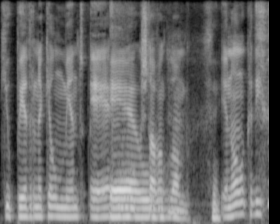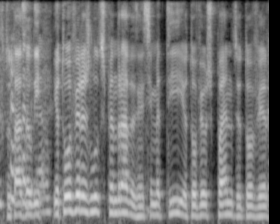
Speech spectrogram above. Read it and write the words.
que o Pedro naquele momento É é, o- o Cristóvão Colombo. Sim. Eu não acredito que tu estás ali. Eu estou a ver as luzes penduradas em cima de ti, eu estou a ver os panos, eu estou a ver.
